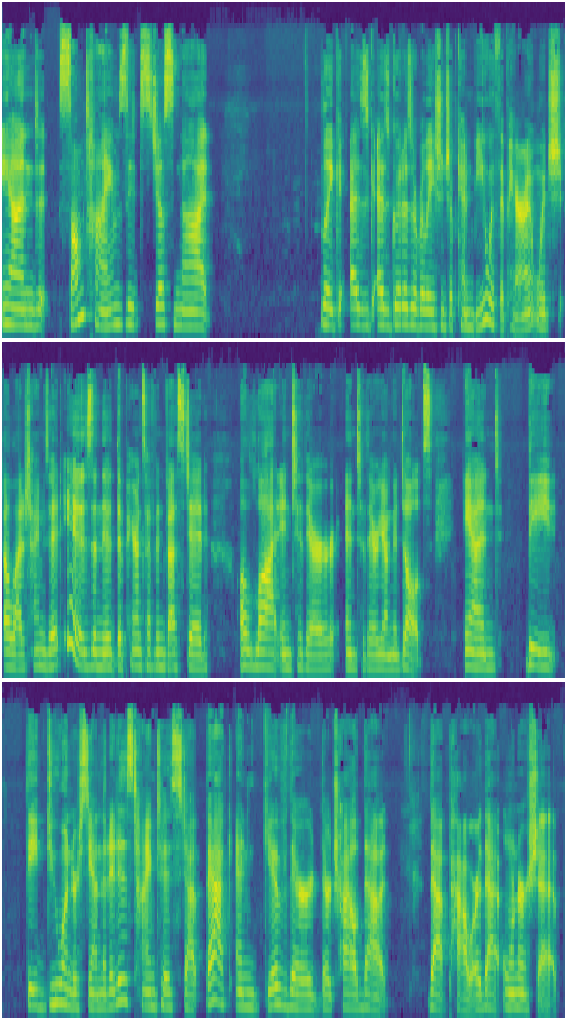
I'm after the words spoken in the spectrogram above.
And sometimes it's just not like as as good as a relationship can be with the parent, which a lot of times it is, and the, the parents have invested a lot into their into their young adults. And they they do understand that it is time to step back and give their their child that that power, that ownership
